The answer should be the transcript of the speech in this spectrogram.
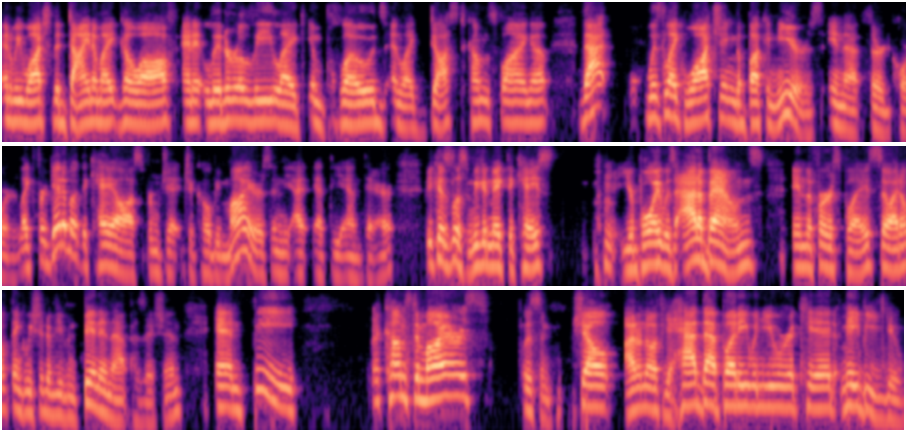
and we watch the dynamite go off, and it literally like implodes and like dust comes flying up. That was like watching the Buccaneers in that third quarter. Like, forget about the chaos from J- Jakobi Meyers in the at, at the end there, because listen, we can make the case your boy was out of bounds in the first place, so I don't think we should have even been in that position. And B, when it comes to Meyers, listen, Shell, I don't know if you had that buddy when you were a kid. Maybe you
